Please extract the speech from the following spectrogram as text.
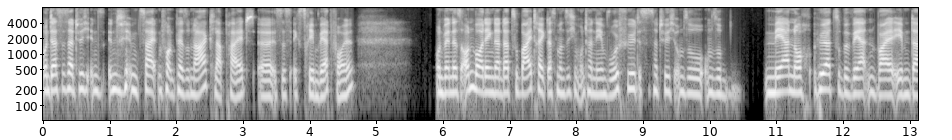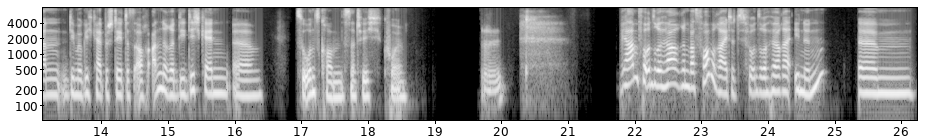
und das ist natürlich in, in, in Zeiten von Personalklappheit äh, ist es extrem wertvoll. Und wenn das Onboarding dann dazu beiträgt, dass man sich im Unternehmen wohlfühlt, ist es natürlich umso, umso mehr noch höher zu bewerten, weil eben dann die Möglichkeit besteht, dass auch andere, die dich kennen, äh, zu uns kommen. Das ist natürlich cool. Mhm. Wir haben für unsere Hörerinnen was vorbereitet, für unsere HörerInnen. Ähm,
